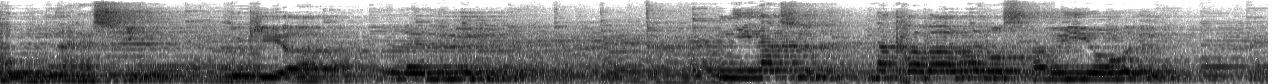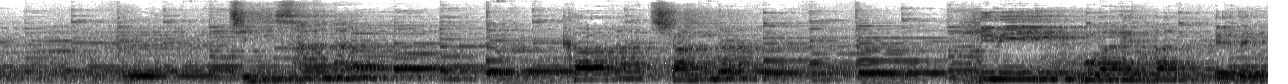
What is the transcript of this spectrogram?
木枯らしい吹き荒れる2月半ばの寒い夜小母ちゃんがひび割れた手で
